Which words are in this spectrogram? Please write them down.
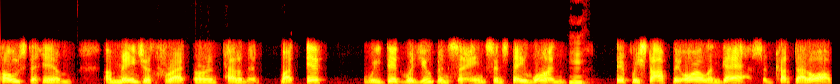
pose to him a major threat or impediment. But if we did what you've been saying since day one, mm if we stop the oil and gas and cut that off,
